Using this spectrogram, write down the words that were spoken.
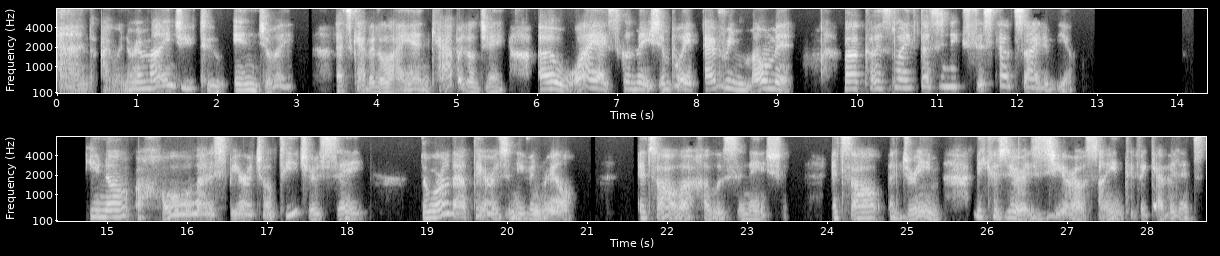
And I want to remind you to enjoy. That's capital I-N, capital J, O Y exclamation point every moment because life doesn't exist outside of you. You know, a whole lot of spiritual teachers say the world out there isn't even real. It's all a hallucination. It's all a dream because there is zero scientific evidence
